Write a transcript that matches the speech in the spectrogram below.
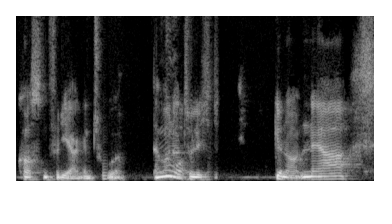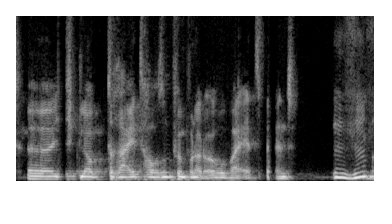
Kosten für die Agentur. Da war natürlich, genau, naja, äh, ich glaube 3.500 Euro war Adspend. Mhm.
